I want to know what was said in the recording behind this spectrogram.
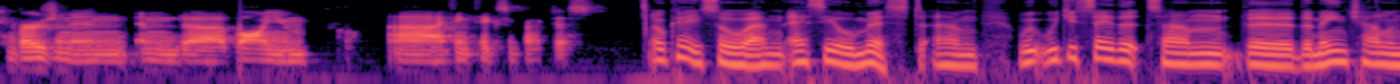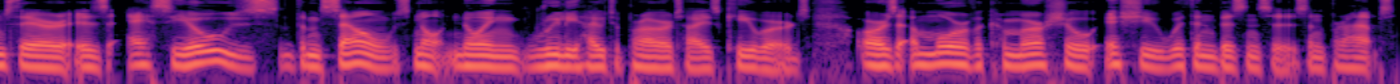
conversion and, and uh, volume, uh, I think takes some practice. Okay, so um, SEO missed. Um, w- would you say that um, the the main challenge there is SEOs themselves not knowing really how to prioritize keywords, or is it a more of a commercial issue within businesses and perhaps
